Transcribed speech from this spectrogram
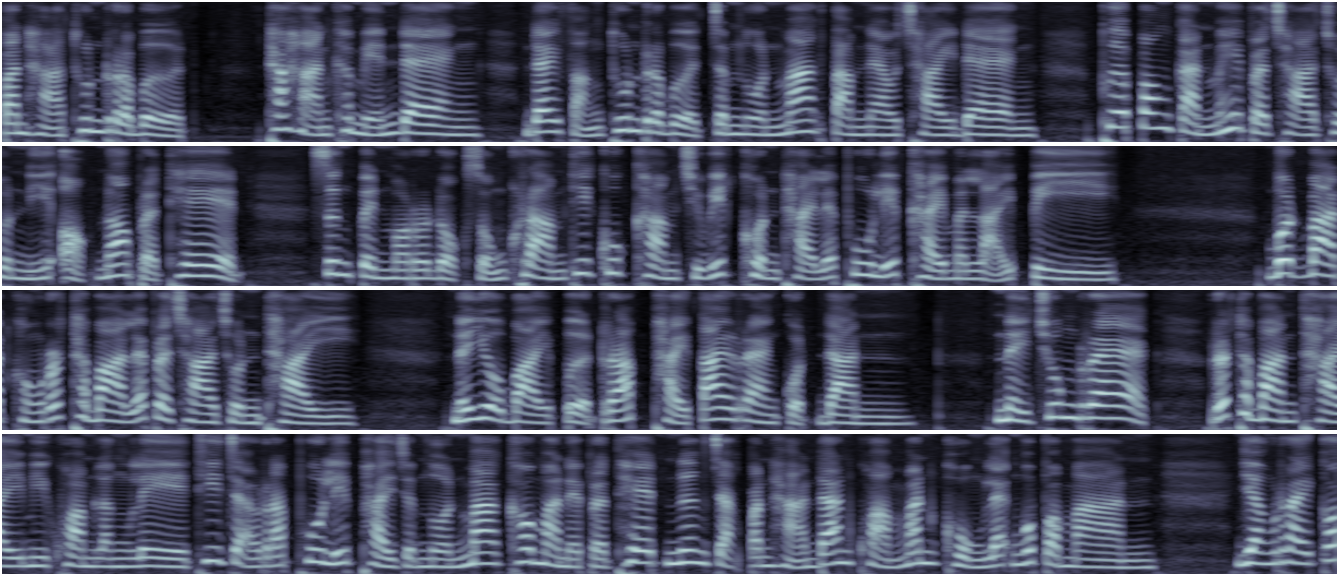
ปัญหาทุนระเบิด ทหารเขมรแดง ได้ฝังทุ่นระเบิดจำนวนมากตามแนวชายแดง เพื่อป้องกันไม่ให้ประชาชนหนีออกนอกประเทศ ซึ่งเป็นมรดกสงครามที่คุกคามชีวิตคนไทยและผู้ลี้ภัยมาหลายปี บทบาทของรัฐบาลและประชาชนไทย นโยบายเปิดรับภายใต้แรงกดดัน ในช่วงแรก รัฐบาลไทยมีความลังเลที่จะรับผู้ลี้ภัยจำนวนมากเข้ามาในประเทศเนื่องจากปัญหาด้านความมั่นคงและงบประมาณ อย่างไรก็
